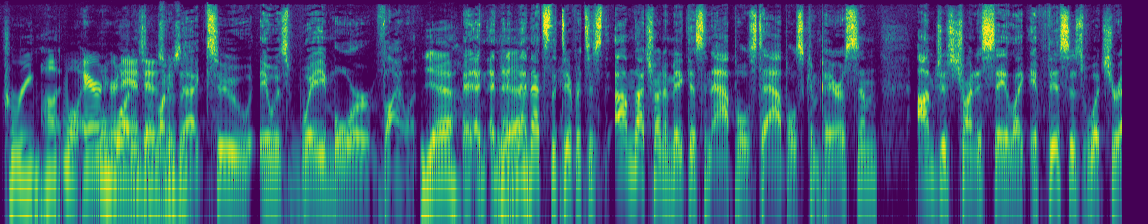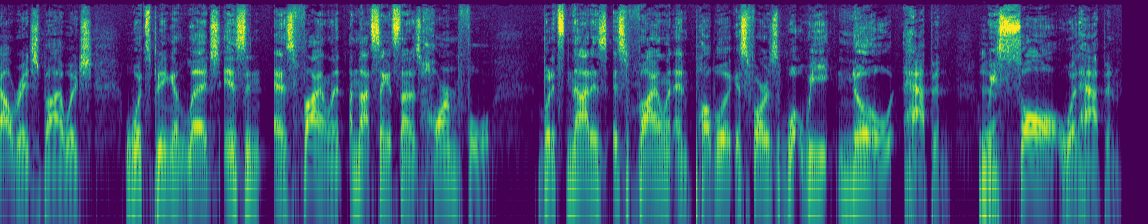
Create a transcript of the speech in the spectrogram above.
Kareem Hunt. Well, Aaron Well, one, he's a Hernandez running was a- back. Two, it was way more violent. Yeah, and and, and, Yeah. and that's the difference. Is I'm not trying to make this an apples to apples comparison. I'm just trying to say like if this is what you're outraged by, which what's being alleged isn't as violent. I'm not saying it's not as harmful, but it's not as as violent and public as far as what we know happened. Yeah. We saw what happened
